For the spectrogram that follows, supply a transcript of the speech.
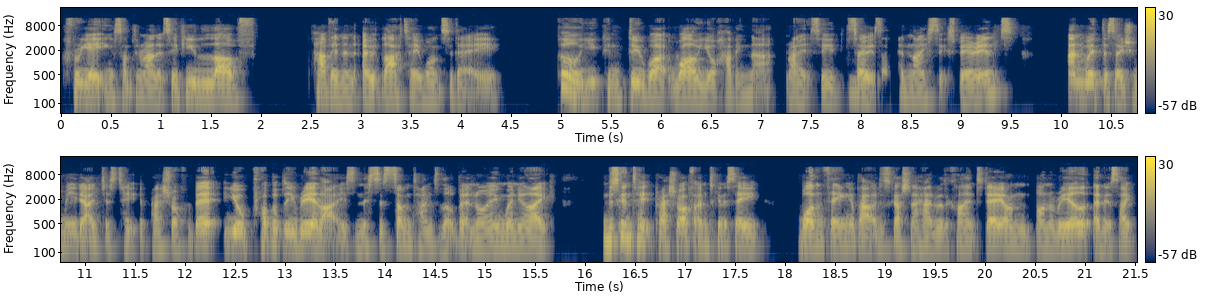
creating something around it. So if you love having an oat latte once a day, cool, you can do work while you're having that, right? So mm-hmm. so it's like a nice experience and with the social media i just take the pressure off a bit you'll probably realize and this is sometimes a little bit annoying when you're like i'm just going to take the pressure off i'm just going to say one thing about a discussion i had with a client today on on a reel and it's like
